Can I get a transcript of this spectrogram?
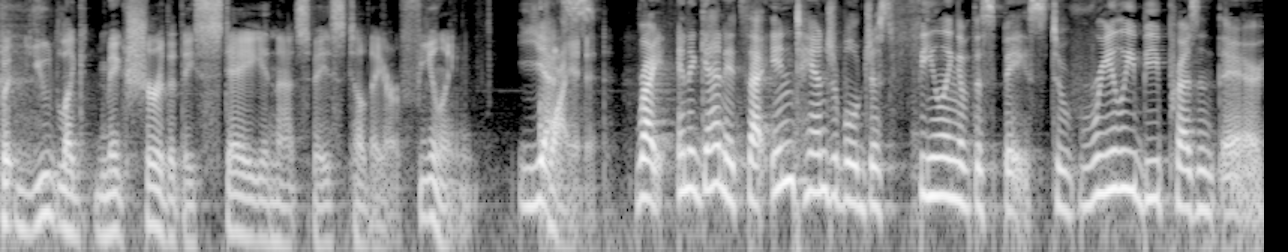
but you like make sure that they stay in that space till they are feeling yes. quieted. Right. And again, it's that intangible just feeling of the space to really be present there.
